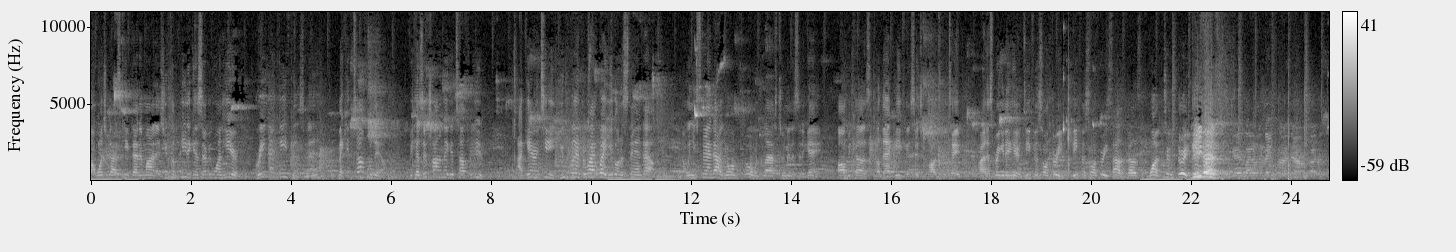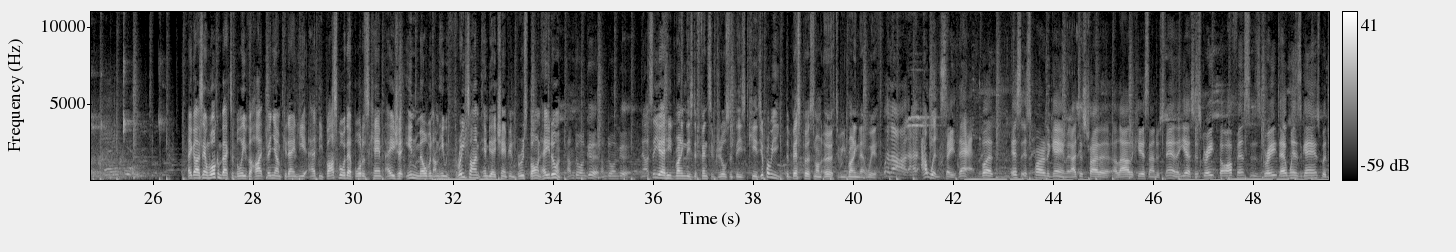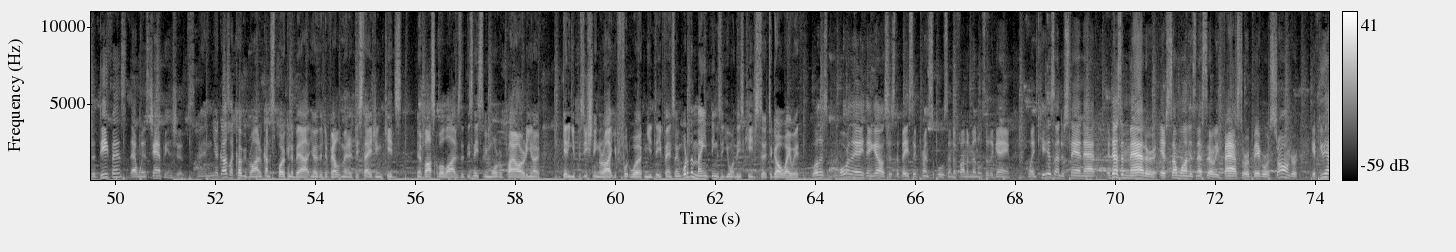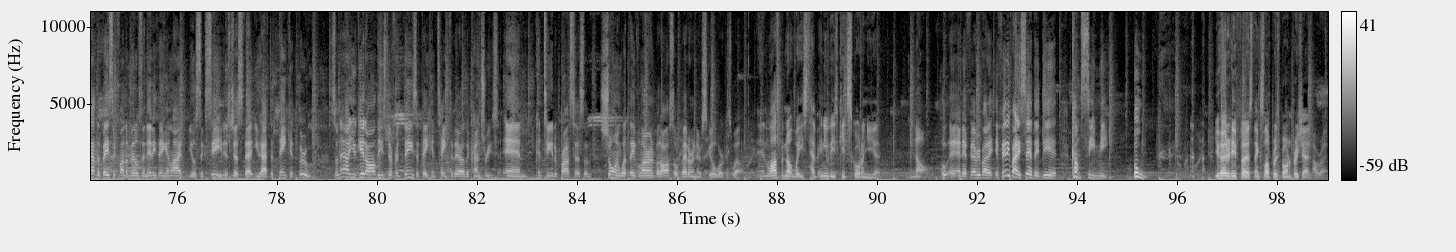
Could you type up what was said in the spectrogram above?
I want you guys to keep that in mind as you compete against everyone here. Bring that defense, man. Make it tough for them because they're trying to make it tough for you. I guarantee you, you play it the right way, you're going to stand out. And when you stand out, you're on the floor with the last two minutes of the game. All because of that defense that you brought to the table. All right, let's bring it in here. Defense on three. Defense on three. Solid, fellas. One, two, three. Defense! Everybody on the baseline now. Hey guys, and welcome back to Believe the Hype. Benyam Kadane here at the Basketball Without Borders Camp Asia in Melbourne. I'm here with three-time NBA champion Bruce Bowen. How you doing? I'm doing good. I'm doing good. Now I see you out here running these defensive drills with these kids. You're probably the best person on earth to be running that with. Well, I, I wouldn't say that, but it's it's part of the game, and I just try to allow the kids to understand that yes, it's great. The offense is great, that wins games, but the defense that wins championships. And you know, guys like Kobe Bryant have kind of spoken about you know the development at this stage in kids' you know basketball lives that this needs to be more of a priority. You know, getting your positioning right, your footwork, and your defense. I mean, what are the main things that you want these kids to, to go away with? Well, it's more than anything else. It's the basic principles and the fundamentals of the game. When kids understand that, it doesn't matter if someone is necessarily faster or bigger or stronger. If you have the basic fundamentals in anything in life, you'll succeed. It's just that you have to think it through. So now you get all these different things that they can take to their other countries and continue the process of showing what they've learned, but also bettering their skill work as well. And last but not least, have any of these kids scored on you yet? No. Who- And if everybody, if anybody said they did, come see me. Boom. You heard it here first. Thanks a lot, Bruce Bowen. Appreciate it. All right.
